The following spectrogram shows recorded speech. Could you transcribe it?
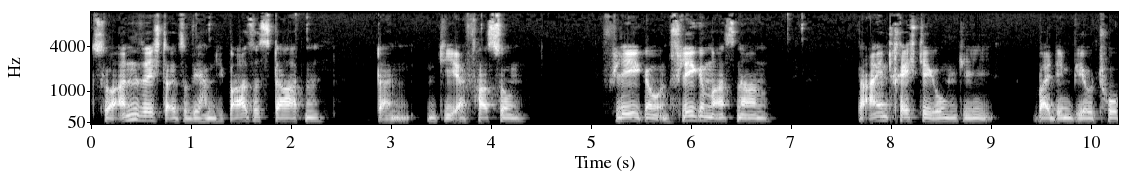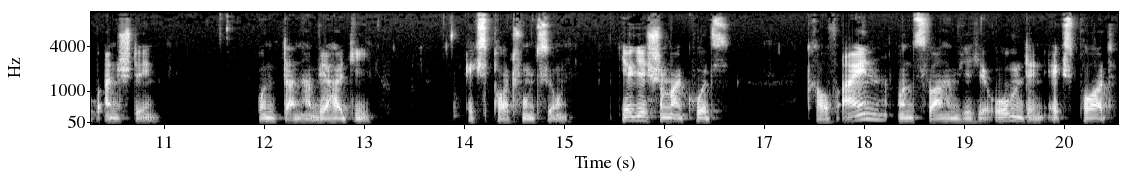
zur Ansicht. Also wir haben die Basisdaten, dann die Erfassung Pflege und Pflegemaßnahmen, Beeinträchtigungen, die bei dem Biotop anstehen. Und dann haben wir halt die Exportfunktion. Hier gehe ich schon mal kurz drauf ein. Und zwar haben wir hier oben den Export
